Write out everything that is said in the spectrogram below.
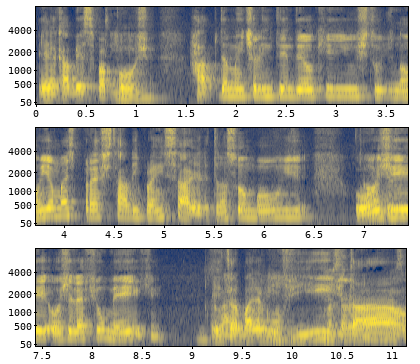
ele é cabeça pra Sim. poxa. Rapidamente ele entendeu que o estúdio não ia mais prestar ali para ensaio. Ele transformou em. Hoje, hoje ele é filmmaker. Ele Trabalha trabalha com vídeo e tal.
